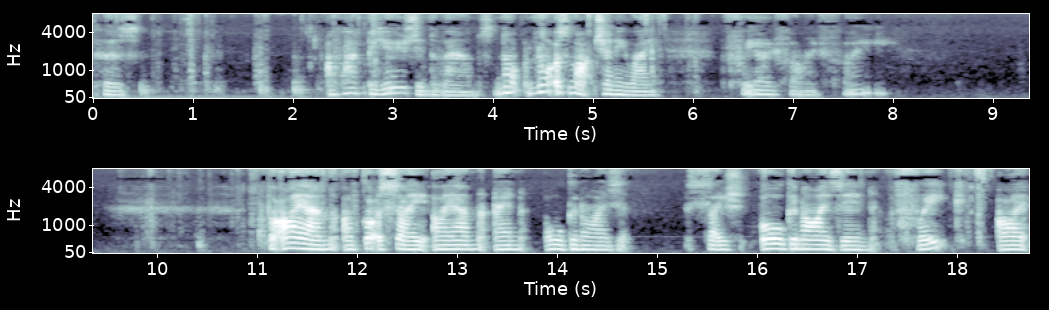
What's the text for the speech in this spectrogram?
Because I won't be using the rounds. Not not as much anyway. 3053. But I am, I've got to say, I am an organiser, organising freak. I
